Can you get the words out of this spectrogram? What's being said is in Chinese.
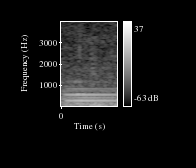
嗯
